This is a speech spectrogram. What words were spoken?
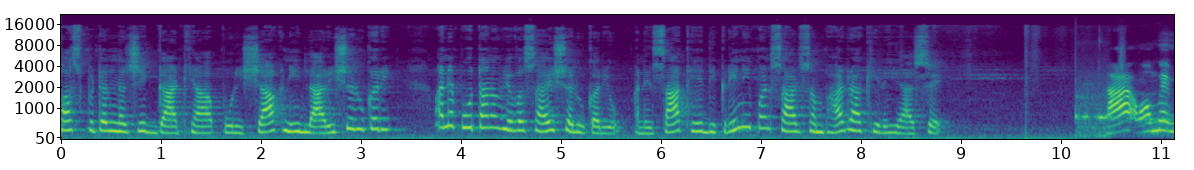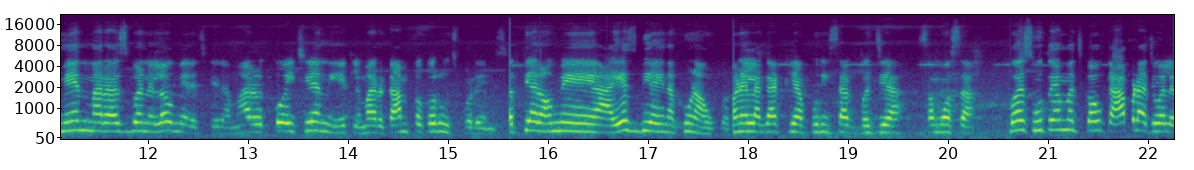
હોસ્પિટલ નજીક ગાંઠિયા પૂરી શાકની લારી શરૂ કરી અને પોતાનો વ્યવસાય શરૂ કર્યો અને સાથે દીકરીની પણ સાર સંભાળ રાખી રહ્યા છે. હા, અમે મેન મારા હસબન્ડે લવ મેરેજ કર્યા. મારો કોઈ છે નહીં, એટલે મારે કામ તો કરવું જ પડે એમ. અત્યારે અમે આ એસબીઆઈ ના ખૂણા ઉપર. ભણેલા ગાંઠિયા, પૂરી, શાક, ભજીયા, સમોસા. બસ હું તો એમ જ કહું કે આપણા જ વલે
